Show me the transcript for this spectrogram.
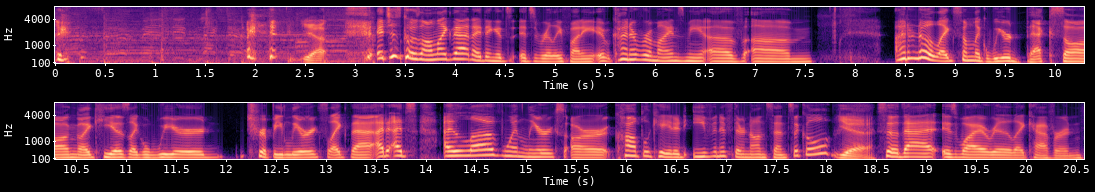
yeah. it just goes on like that. I think it's it's really funny. It kind of reminds me of um I don't know, like some like weird Beck song. Like he has like weird trippy lyrics like that. I, I'd, I love when lyrics are complicated, even if they're nonsensical. Yeah. So that is why I really like Cavern,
